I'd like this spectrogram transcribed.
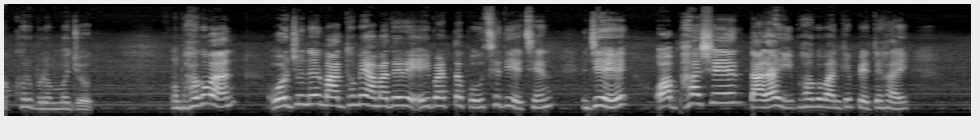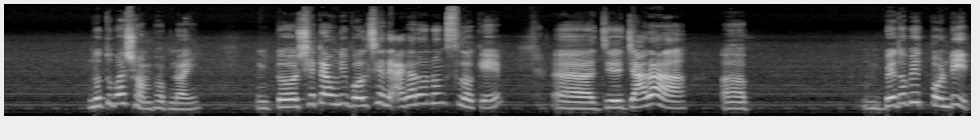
অক্ষর ব্রহ্মযোগ। ভগবান অর্জুনের মাধ্যমে আমাদের এই বার্তা পৌঁছে দিয়েছেন যে, অভ্যাসের দ্বারাই ভগবানকে পেতে হয়। নতুবা সম্ভব নয়। তো সেটা উনি বলছেন এগারো নং শ্লোকে যে যারা বেদবিদ পণ্ডিত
